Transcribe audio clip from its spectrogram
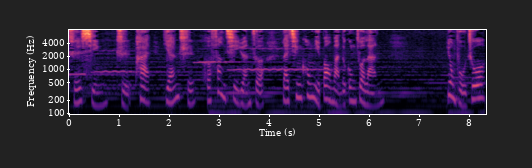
执行、指派、延迟和放弃原则来清空你爆满的工作栏，用捕捉、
